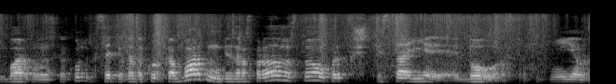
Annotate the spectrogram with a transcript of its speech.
Бартоновская куртка. Кстати, вот эта куртка Бартон без распродажи стоила порядка 600 долларов, простите, не евро.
